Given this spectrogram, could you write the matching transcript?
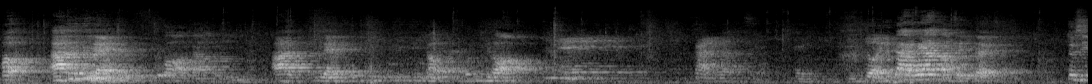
好，啊，一个，化钢啊，一个，哦，你看，诶，干了，对，大家同齐对，就是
